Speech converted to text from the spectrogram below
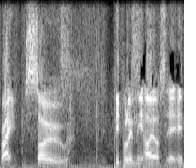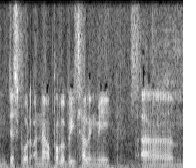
Right. So people in the iOS in Discord are now probably telling me. Um,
